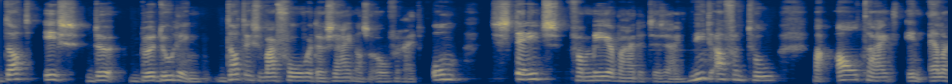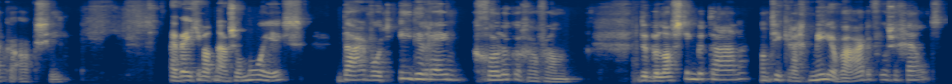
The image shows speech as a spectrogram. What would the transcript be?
Dat is de bedoeling. Dat is waarvoor we er zijn als overheid. Om steeds van meerwaarde te zijn. Niet af en toe, maar altijd in elke actie. En weet je wat nou zo mooi is? Daar wordt iedereen gelukkiger van. De belasting betalen, want die krijgt meer waarde voor zijn geld.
